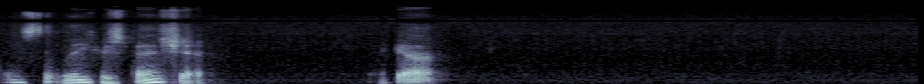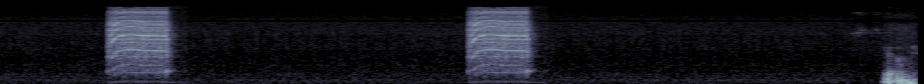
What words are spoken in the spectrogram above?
Where's the Lakers bench at? I got. Think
